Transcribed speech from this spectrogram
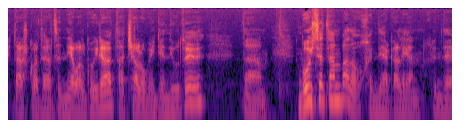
Eta asko ateratzen dira balkoira, eta txalok egiten digute. Eta goizetan badago jendeak kalean. Jende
